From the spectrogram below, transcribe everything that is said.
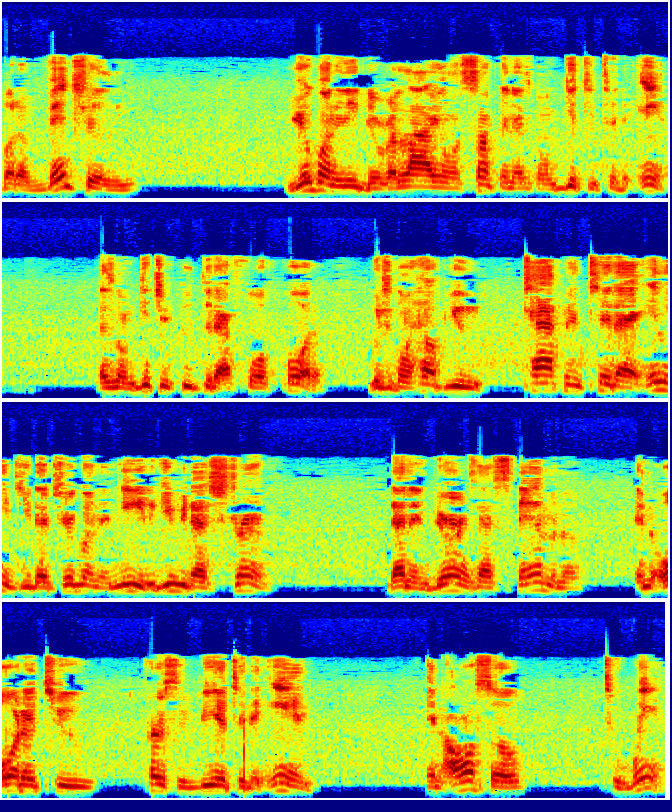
But eventually, you're going to need to rely on something that's going to get you to the end that's going to get you through to that fourth quarter, which is going to help you tap into that energy that you're going to need to give you that strength, that endurance, that stamina in order to persevere to the end and also to win.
